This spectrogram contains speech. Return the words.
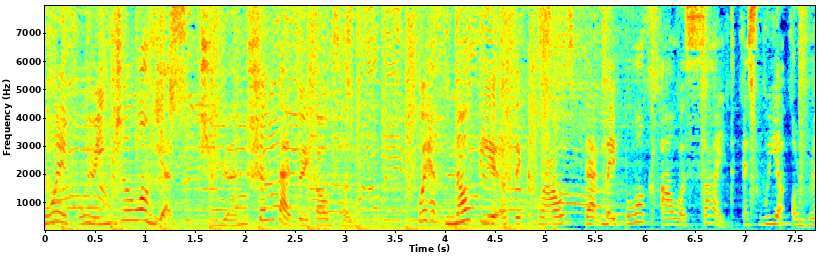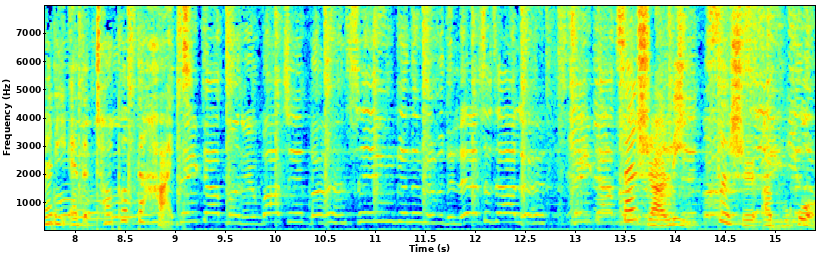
不为浮云遮望眼，只缘身在最高层。We have no fear of the clouds that may block our sight, as we are already at the top of the height. 三十而立，四十而不惑。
